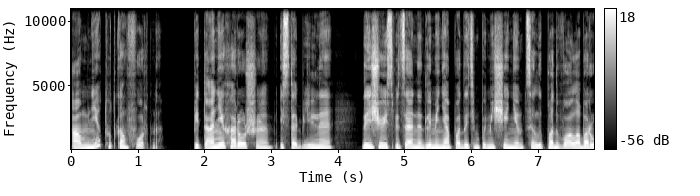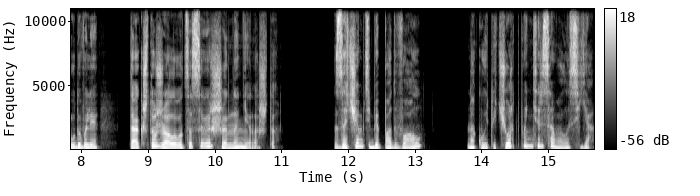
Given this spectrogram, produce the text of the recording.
А мне тут комфортно. Питание хорошее и стабильное, да еще и специально для меня под этим помещением целый подвал оборудовали, так что жаловаться совершенно не на что. «Зачем тебе подвал?» На кой-то черт поинтересовалась я.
